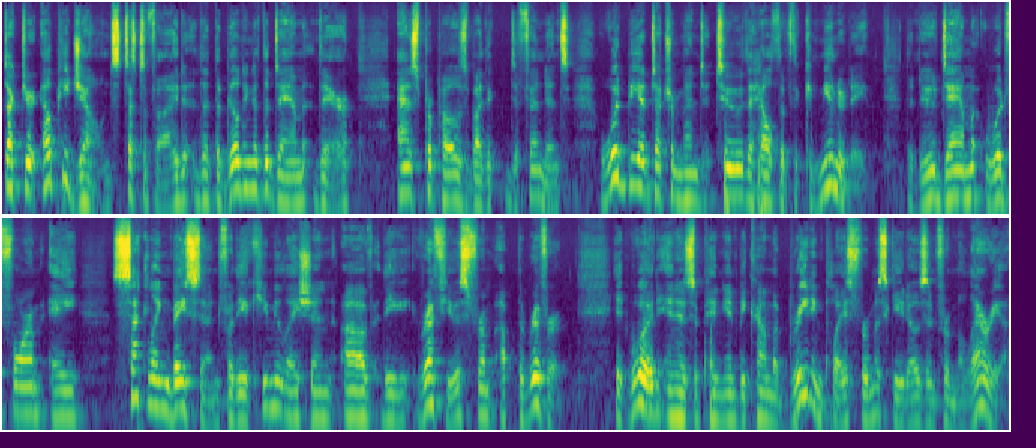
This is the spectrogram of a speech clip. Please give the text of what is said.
Dr. L.P. Jones testified that the building of the dam there, as proposed by the defendants, would be a detriment to the health of the community. The new dam would form a settling basin for the accumulation of the refuse from up the river. It would, in his opinion, become a breeding place for mosquitoes and for malaria.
